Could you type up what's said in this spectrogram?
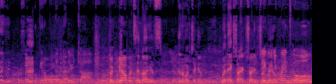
Look it up with another job. Hook me up with 10 nuggets and a McChicken. With extra, extra, extra. Like when your friends go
